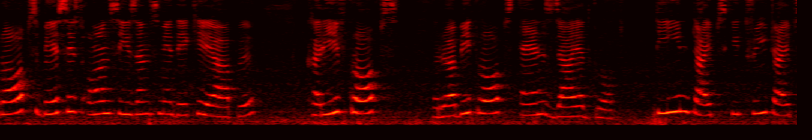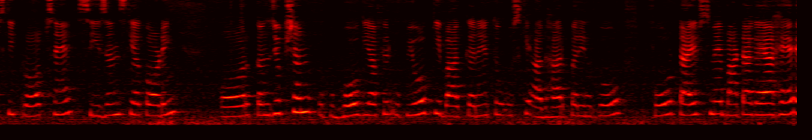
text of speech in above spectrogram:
क्रॉप्स बेसिस ऑन सीजन्स में देखिए आप, kharif crops rabi crops and zaid crops तीन टाइप्स की थ्री टाइप्स की क्रॉप्स हैं सीजन्स के अकॉर्डिंग और कंज्यूप्शन उपभोग या फिर उपयोग की बात करें तो उसके आधार पर इनको फोर टाइप्स में बांटा गया है।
